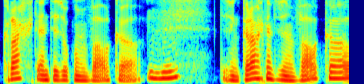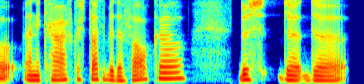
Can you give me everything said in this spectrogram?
kracht en het is ook een valkuil. Mm -hmm. Het is een kracht en het is een valkuil. En ik ga even starten bij de valkuil. Dus de, de,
